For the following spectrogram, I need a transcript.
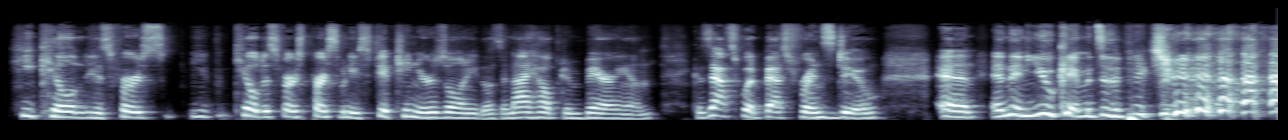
he killed his first he killed his first person when he was 15 years old and he goes and I helped him bury him because that's what best friends do. And and then you came into the picture.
